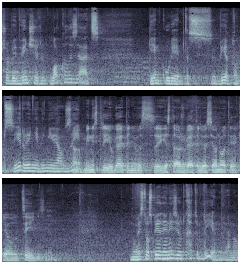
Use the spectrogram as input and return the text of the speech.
Šobrīd viņš ir lokalizēts. Tiem, kuriem tas biotops ir, viņi, viņi jau zina. Ministriju gaiteņos, iestāžu gaiteņos jau notiek jau cīņas. Ja. Nu, es to spiedienu izjūtu katru dienu. Ja, nu,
